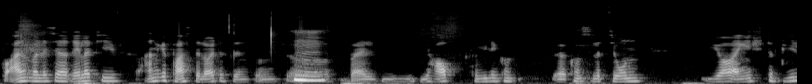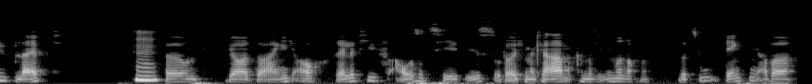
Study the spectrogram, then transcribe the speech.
Vor allem, weil es ja relativ angepasste Leute sind und äh, Mhm. weil die, die Hauptfamilienkonstellation ja eigentlich stabil bleibt Hm. äh, und ja, da eigentlich auch relativ auserzählt ist. Oder ich meine, klar, kann man sich immer noch was dazu denken, aber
